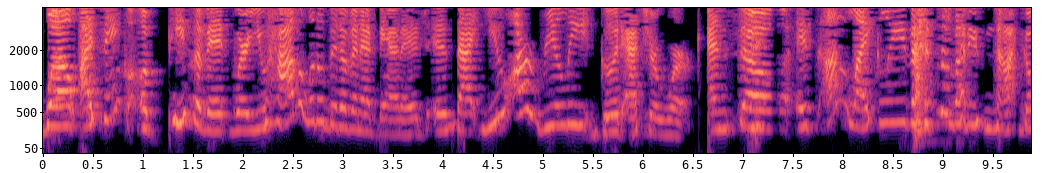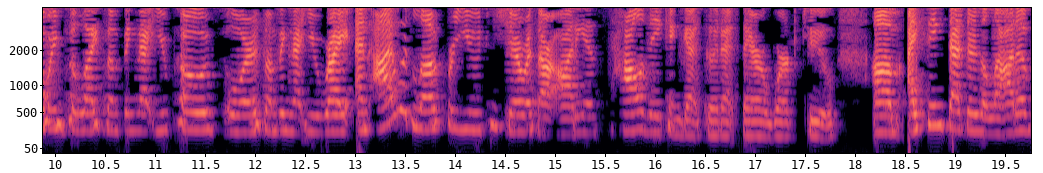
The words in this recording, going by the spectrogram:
well, I think a piece of it where you have a little bit of an advantage is that you are really good at your work. And so it's unlikely that somebody's not going to like something that you post or something that you write. And I would love for you to share with our audience how they can get good at their work too. Um, I think that there's a lot of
